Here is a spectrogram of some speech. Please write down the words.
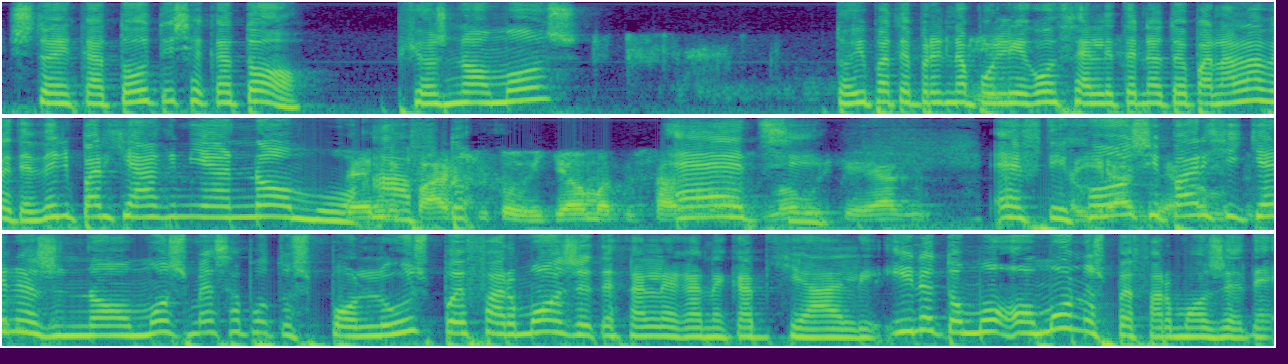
στο 100% Ποιος νόμος; Το είπατε πριν από λίγο, θέλετε να το επαναλάβετε. Δεν υπάρχει άγνοια νόμου. Δεν υπάρχει το δικαίωμα της άγνοιας νόμου και Ευτυχώς υπάρχει και ένας νόμος μέσα από τους πολλούς που εφαρμόζεται, θα λέγανε κάποιοι άλλοι. Είναι το, ο μόνος που εφαρμόζεται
